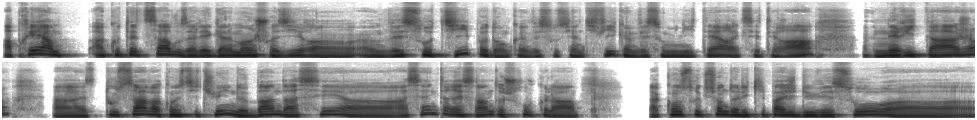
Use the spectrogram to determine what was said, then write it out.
Après, à, côté de ça, vous allez également choisir un, vaisseau type, donc un vaisseau scientifique, un vaisseau militaire, etc., un héritage. Euh, tout ça va constituer une bande assez, euh, assez intéressante. Je trouve que la, la construction de l'équipage du vaisseau, euh,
